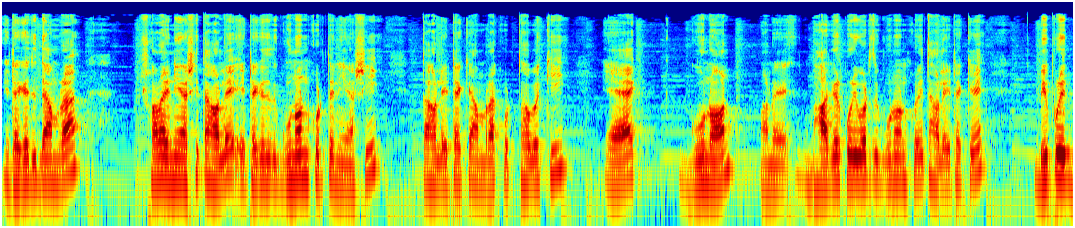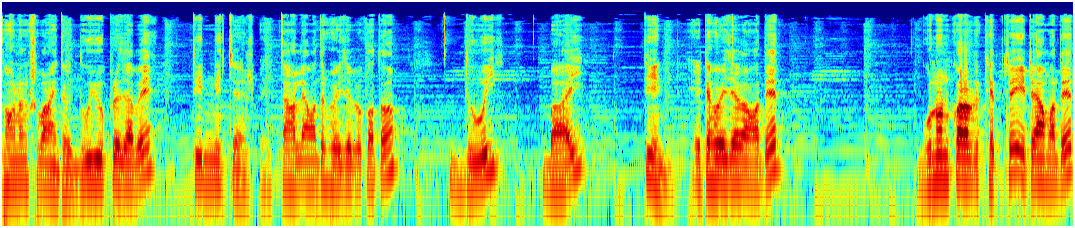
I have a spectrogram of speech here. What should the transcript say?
এটাকে যদি আমরা সরাই নিয়ে আসি তাহলে এটাকে যদি গুণন করতে নিয়ে আসি, তাহলে এটাকে আমরা করতে হবে কি? এক গুণন মানে ভাগের পরিবর্তে গুণন করি, তাহলে এটাকে বিপরীত ভগ্নাংশ বানাইতে হবে। দুই উপরে যাবে, তিন নিচে আসবে। তাহলে আমাদের হয়ে যাবে কত? দুই বাই তিন। এটা হয়ে যাবে আমাদের গুণন করার ক্ষেত্রে এটা আমাদের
